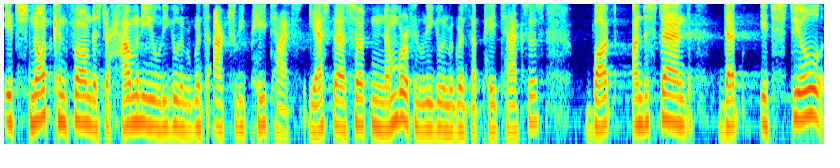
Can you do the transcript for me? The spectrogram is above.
it's not confirmed as to how many illegal immigrants actually pay tax. Yes, there are a certain number of illegal immigrants that pay taxes, but understand that it's still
